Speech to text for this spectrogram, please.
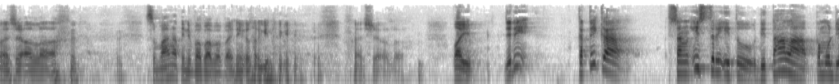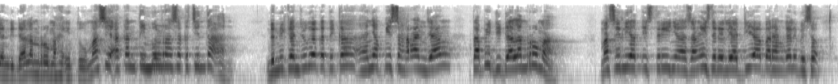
masya Allah. Semangat ini bapak-bapak ini kalau gini, gini. masya Allah. Baik, jadi ketika sang istri itu ditalak, kemudian di dalam rumah itu masih akan timbul rasa kecintaan. Demikian juga ketika hanya pisah ranjang, tapi di dalam rumah masih lihat istrinya, sang istri lihat dia barangkali besok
